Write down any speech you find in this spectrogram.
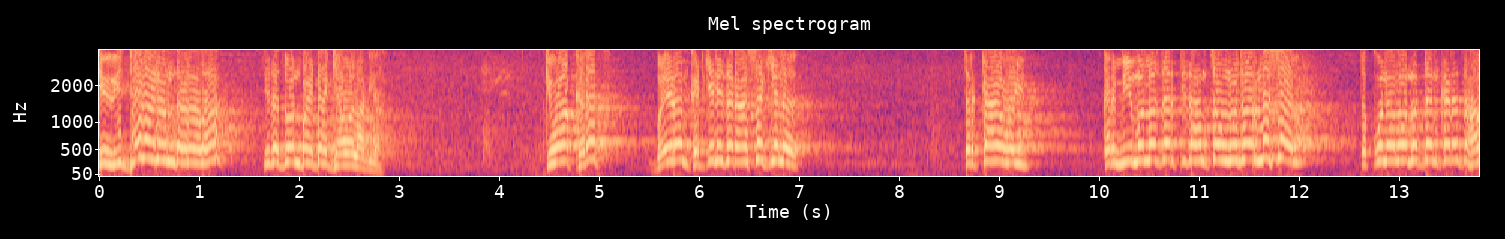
की विद्यमान आमदाराला तिथं दोन बैठक घ्याव्या लागल्या. किंवा खरंच बळीराम खटकेने जर असं केलं तर काय होईल? कारण मी म्हणलं जर तिथं आमचा उमेदवार नसेल तर कोणाला मतदान करायचं हा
